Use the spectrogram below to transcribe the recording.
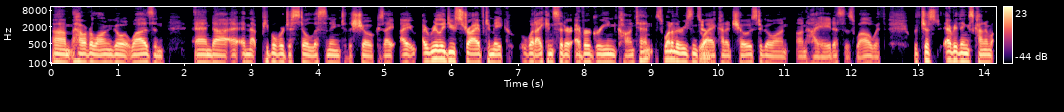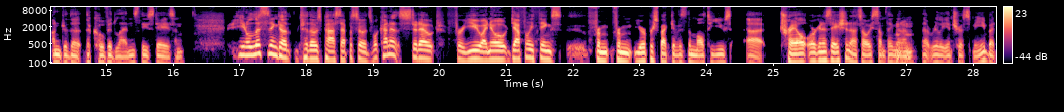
um, however long ago it was, and and uh, and that people were just still listening to the show because I, I, I really do strive to make what I consider evergreen content. It's one of the reasons yeah. why I kind of chose to go on on hiatus as well with with just everything's kind of under the the COVID lens these days. And you know, listening to to those past episodes, what kind of stood out for you? I know definitely things uh, from from your perspective is the multi use uh, trail organization. That's always something that mm-hmm. that really interests me. But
